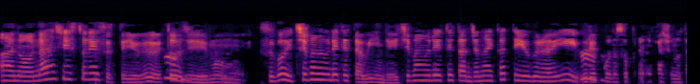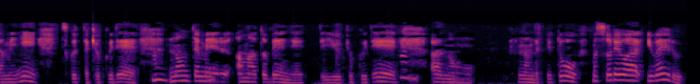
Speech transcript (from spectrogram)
あの、ナンシー・ストレースっていう、当時もう、すごい一番売れてたウィーンで一番売れてたんじゃないかっていうぐらい売れっ子のソプラノ歌手のために作った曲で、うん、ノンテメール・アマート・ベーネっていう曲で、うん、あの、なんだけど、まあ、それはいわゆる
